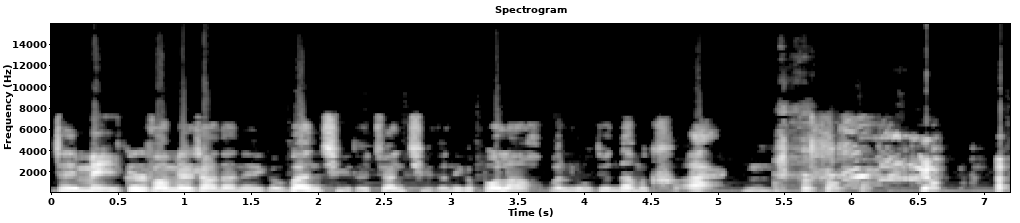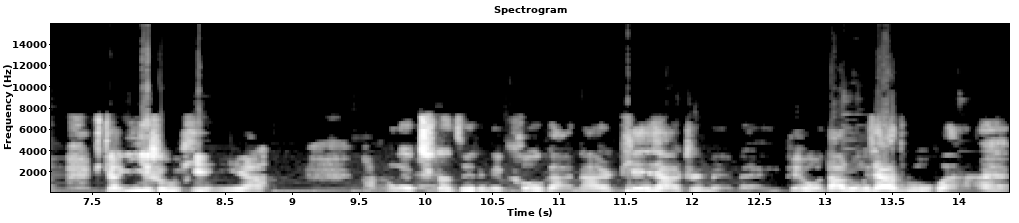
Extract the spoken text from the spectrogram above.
这每根方便面上的那个弯曲的、卷曲的那个波浪纹路，就那么可爱，嗯，像艺术品一样。啊，那吃到嘴里那口感，那是天下之美味，你给我大龙虾都不换，哎，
